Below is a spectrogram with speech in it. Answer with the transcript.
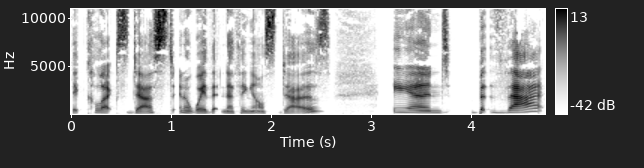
it collects dust in a way that nothing else does. And but that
